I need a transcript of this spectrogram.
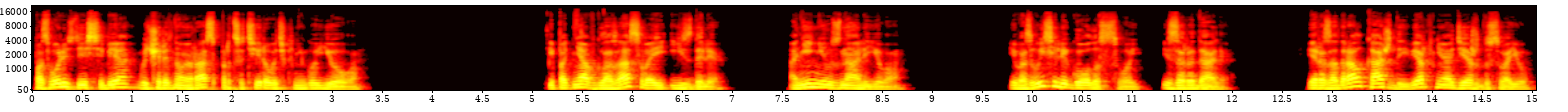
Позволю здесь себе в очередной раз процитировать книгу Иова. «И подняв глаза свои издали, они не узнали его. И возвысили голос свой, и зарыдали. И разодрал каждый верхнюю одежду свою,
